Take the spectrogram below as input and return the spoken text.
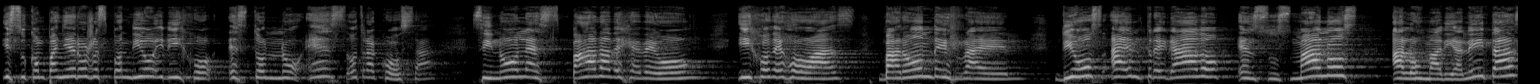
Y su compañero respondió y dijo, esto no es otra cosa sino la espada de Gedeón, hijo de Joás, varón de Israel. Dios ha entregado en sus manos a los madianitas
